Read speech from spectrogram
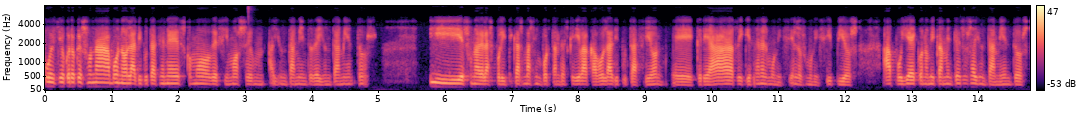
Pues yo creo que es una, bueno, la Diputación es, como decimos, un ayuntamiento de ayuntamientos y es una de las políticas más importantes que lleva a cabo la Diputación, eh, crear riqueza en, el en los municipios, apoya económicamente a esos ayuntamientos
